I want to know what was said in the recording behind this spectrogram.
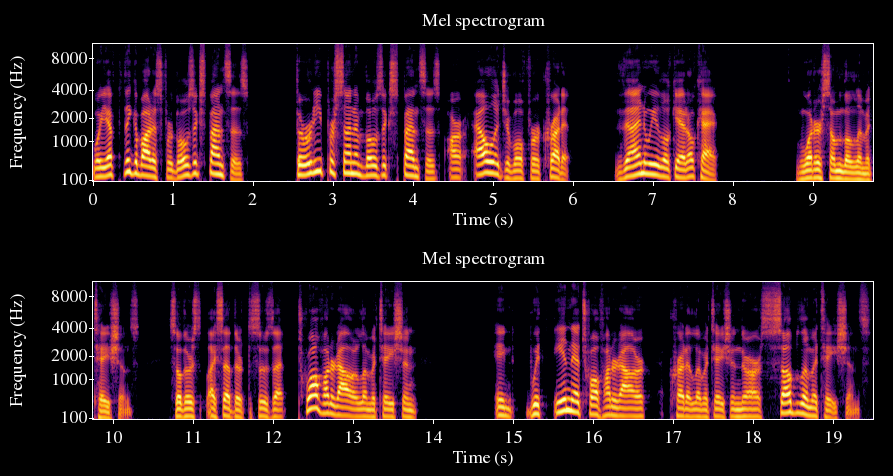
what you have to think about is for those expenses, 30% of those expenses are eligible for a credit. Then we look at okay, what are some of the limitations? So there's, like I said, there, so there's that $1,200 limitation. And within that $1,200 credit limitation, there are sub limitations.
